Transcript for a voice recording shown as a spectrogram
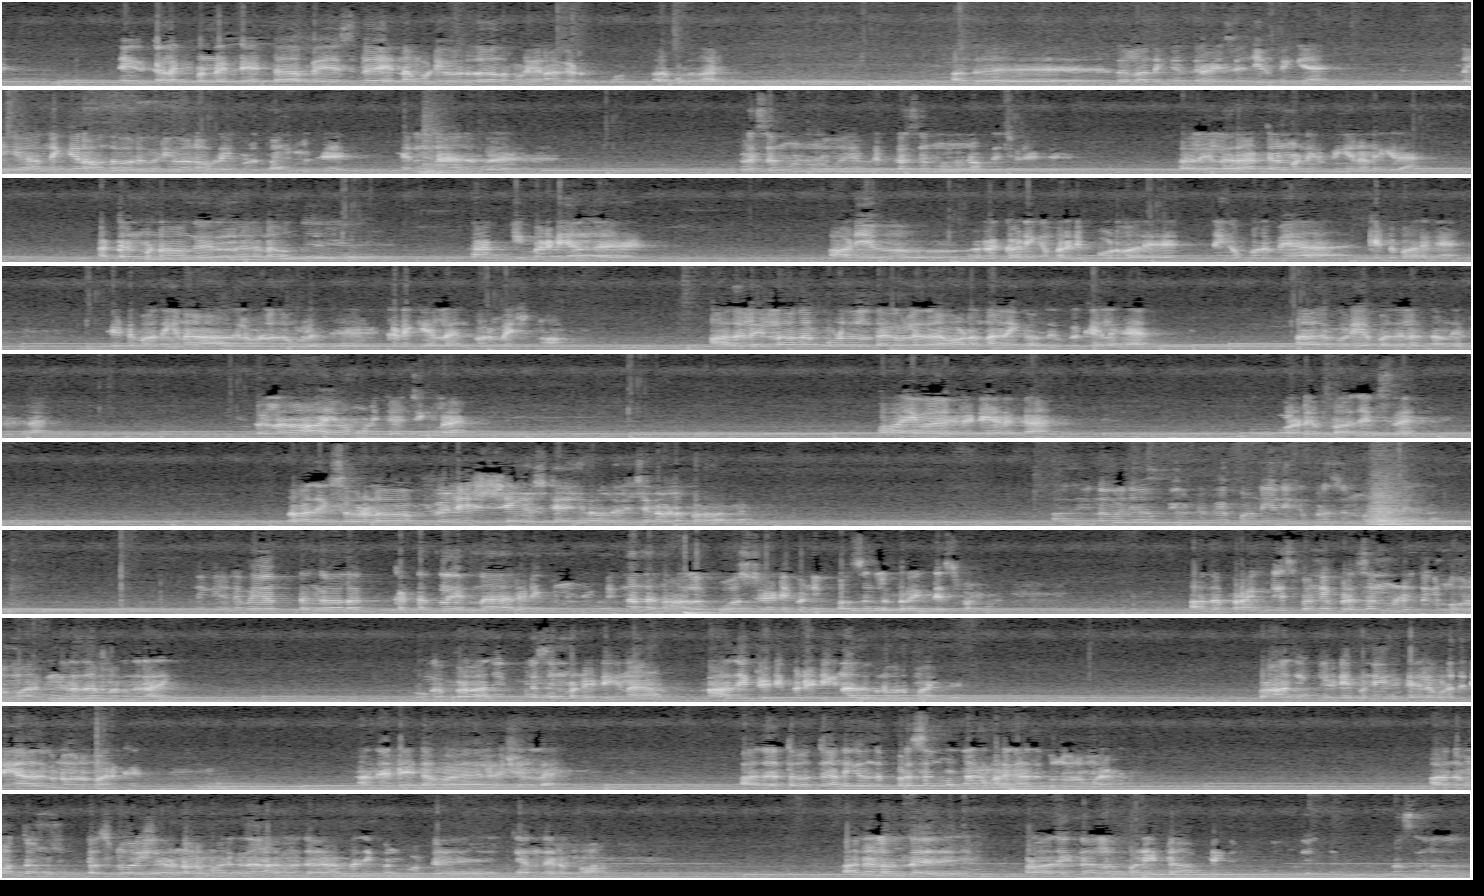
நீங்க கலெக்ட் பண்ண டேட்டா பேஸ்ல என்ன முடிவு வருதோ அந்த முடிவை நாங்கள் எடுத்துப்போம் அப்படிதான் இருக்கும் அந்த இதெல்லாம் நீங்க இந்த மாதிரி செஞ்சிருப்பீங்க நீங்க அன்னைக்கே நான் வந்து ஒரு விரிவான உரை கொடுத்தேன் உங்களுக்கு என்ன நம்ம ப்ரெசன்ட் பண்ணணும் எப்படி ப்ரெசன்ட் பண்ணணும் அப்படின்னு சொல்லிட்டு அதில் எல்லாரும் அட்டன் பண்ணியிருப்பீங்கன்னு நினைக்கிறேன் அட்டன் பண்ணவங்க இருந்தாங்கன்னா வந்து கார்த்தி மறுபடியும் அந்த ஆடியோ ரெக்கார்டிங்கை மறுபடியும் போடுவார் நீங்கள் பொறுமையாக கேட்டு பாருங்கள் கேட்டு பார்த்தீங்கன்னா அதில் உள்ளது உங்களுக்கு கிடைக்க எல்லா இன்ஃபர்மேஷனும் அதில் இல்லாத கூடுதல் தகவல் எதாவது வேணும்னா நீங்கள் வந்து இப்போ கேளுங்க நான் அதுக்குரிய பதிலை தந்துட்டு இருக்கிறேன் இப்போ எல்லாரும் ஆய்வை வச்சுங்களேன் ஆய்வு ரெடியாக இருக்கேன் உங்களுடைய ப்ராஜெக்ட்ஸு ப்ராஜெக்ட்ஸ் ஓரளவு ஃபினிஷிங் ஸ்டேஜில் வந்துருச்சுன்னா கூட பரவாயில்ல அதை இன்னும் கொஞ்சம் பியூட்டிஃபை பண்ணி நீங்கள் ப்ரெசென்ட் பண்ணுறீங்களா சமயத்தங்கால கட்டத்துல என்ன ரெடி பண்ணிட்டு அந்த நாலு போஸ்ட் ரெடி பண்ணி பசங்களை பிராக்டிஸ் பண்ணுவோம் அந்த பிராக்டிஸ் பண்ணி பிரசன்ட் பண்றதுக்கு நூறு மார்க்குங்கிறத மறந்துடாதீங்க உங்க ப்ராஜெக்ட் பிரசன்ட் பண்ணிட்டீங்கன்னா ப்ராஜெக்ட் ரெடி பண்ணிட்டீங்கன்னா அதுக்கு நூறு மார்க் ப்ராஜெக்ட் ரெடி பண்ணி கையில கொடுத்துட்டீங்கன்னா அதுக்கு நூறு மார்க் அந்த டேட் ஆஃப் வேல்யூஷன்ல அதை தவிர்த்து அன்னைக்கு வந்து பிரசன்ட் பண்ணாங்க பாருங்க அதுக்கு நூறு அந்த மொத்தம் முப்பது ஸ்டோரி இரநூறு மார்க்கு தான் நாங்கள் வந்து மதிப்பெண் போட்டு தேர்ந்தெடுப்போம் அதனால வந்து ப்ராஜெக்ட் நல்லா பண்ணிட்டோம் அப்படிங்கிறது பசங்க நல்லா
